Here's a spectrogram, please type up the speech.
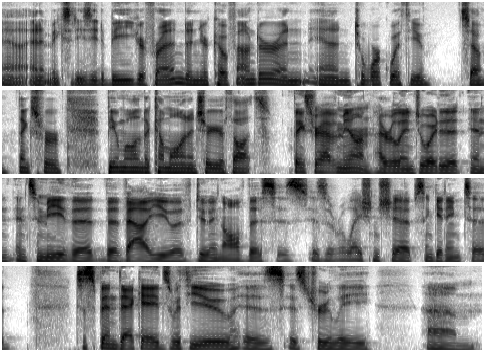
uh, and it makes it easy to be your friend and your co-founder and and to work with you. So thanks for being willing to come on and share your thoughts. Thanks for having me on. I really enjoyed it, and and to me, the the value of doing all of this is is the relationships and getting to to spend decades with you is is truly um,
